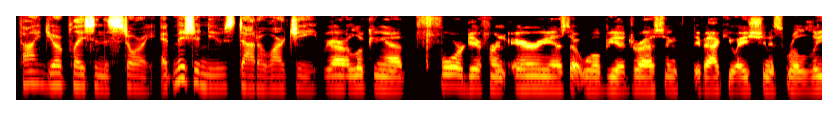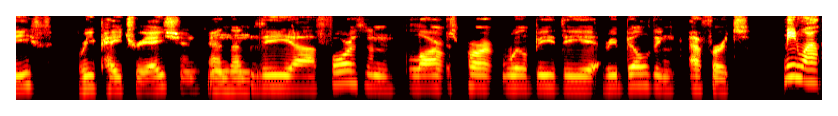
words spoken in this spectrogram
Find your place in the story at missionnews.org. We are looking at four different areas that we'll be addressing. Evacuation is relief, repatriation. And then the uh, fourth and largest part will be the rebuilding efforts. Meanwhile,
